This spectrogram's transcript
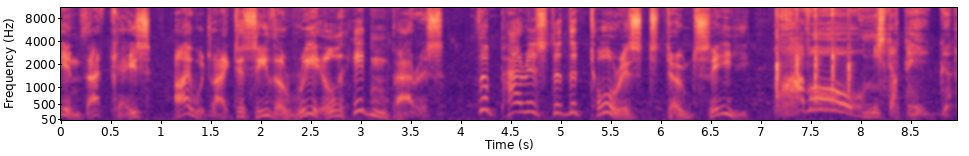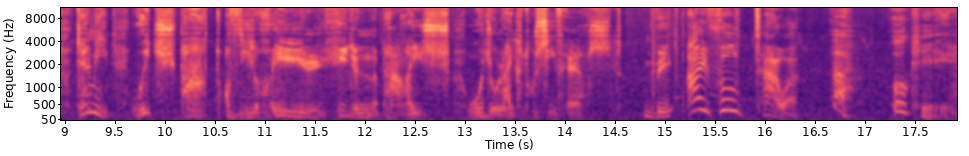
In that case, I would like to see the real hidden Paris. The Paris that the tourists don't see. Bravo, Mr. Pig. Tell me, which part of the real hidden Paris would you like to see first? The Eiffel Tower. Ah, okay.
